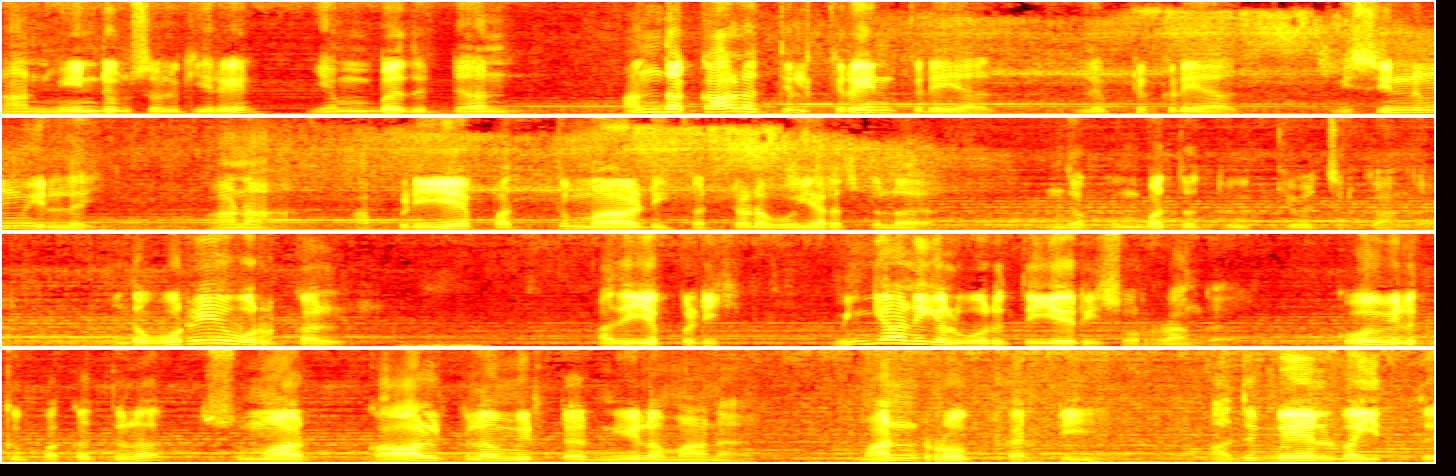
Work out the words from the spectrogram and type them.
நான் மீண்டும் சொல்கிறேன் எண்பது டன். அந்த காலத்தில் கிரேன் கிடையாது லிஃப்ட் கிடையாது மிஷினும் இல்லை. ஆனால் அப்படியே பத்து மாடி கட்டட உயரத்தில் இந்த கும்பத்தை தூக்கி வச்சுருக்காங்க. அந்த ஒரே ஒரு கல் அது எப்படி? விஞ்ஞானிகள் ஒரு தியரி சொல்கிறாங்க கோவிலுக்கு பக்கத்தில் சுமார் கால் கிலோமீட்டர் நீளமான மண் ரோப் கட்டி அது மேல் வைத்து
